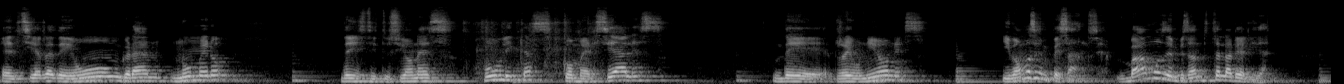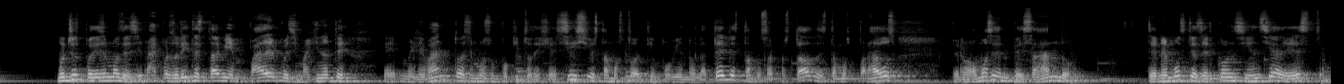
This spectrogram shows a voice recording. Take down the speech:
el cierre de un gran número de instituciones públicas, comerciales, de reuniones. Y vamos empezando, vamos empezando, esta es la realidad. Muchos podríamos decir, ay, pues ahorita está bien padre, pues imagínate, eh, me levanto, hacemos un poquito de ejercicio, estamos todo el tiempo viendo la tele, estamos acostados, estamos parados, pero vamos empezando. Tenemos que hacer conciencia de esto.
